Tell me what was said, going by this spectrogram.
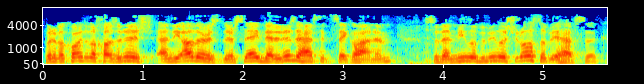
But if according to the Chazon Ish and the others, they're saying that it is a hefsek to say Kohanim, so then Mila b'Mila should also be a hefsek.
